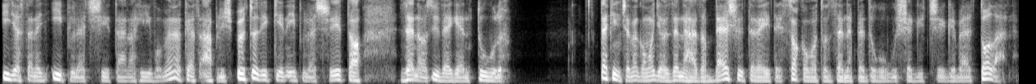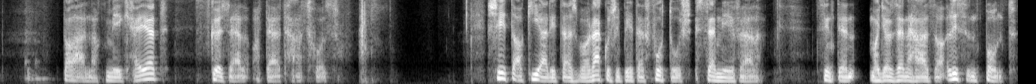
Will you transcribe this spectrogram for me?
Így aztán egy épületsétára hívom önöket. Április 5-én épületséta, zene az üvegen túl. Tekintse meg a Magyar Zeneháza belső tereit egy szakavatott zenepedagógus segítségével. Talán találnak még helyet, közel a teltházhoz. Séta a kiállításban Rákosi Péter fotós szemével, szintén Magyar Zeneháza, Listen Pont,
